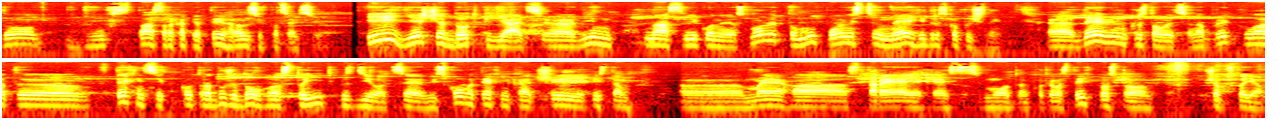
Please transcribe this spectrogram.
до 245 градусів по Цельсію. І є ще DOT 5. Е, Він на силіконовій основі, тому повністю не гідроскопичний. Е, Де він використовується? Наприклад, е, в техніці, котра дуже довго стоїть без діла. Це військова техніка чи якийсь там мега старе якесь мото, котре стоїть просто щоб стояв.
